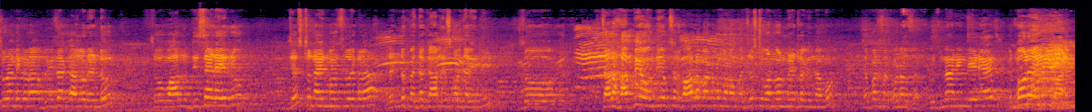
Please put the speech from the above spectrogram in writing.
చూడండి ఇక్కడ బ్రీజా కార్లు రెండు సో వాళ్ళు డిసైడ్ అయ్యారు. జస్ట్ నైన్ మంత్స్లో ఇక్కడ రెండు పెద్ద కార్లు తీసుకోవడం జరిగింది. సో చాలా హ్యాపీగా ఉంది. ఒకసారి వాళ్ళ మాటలు మనం జస్ట్ వన్ వన్ మినిట్లో విందాము. చెప్పండి సార్ కొనాలి sir. Good morning leaders good morning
